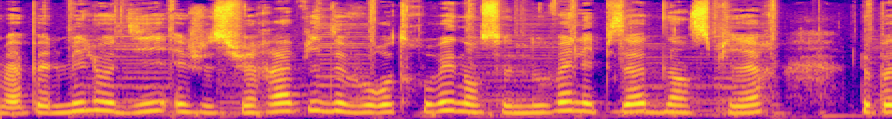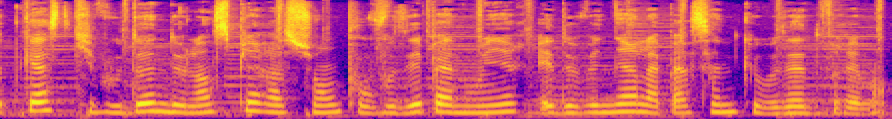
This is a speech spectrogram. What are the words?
je m'appelle Mélodie et je suis ravie de vous retrouver dans ce nouvel épisode d'Inspire, le podcast qui vous donne de l'inspiration pour vous épanouir et devenir la personne que vous êtes vraiment.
